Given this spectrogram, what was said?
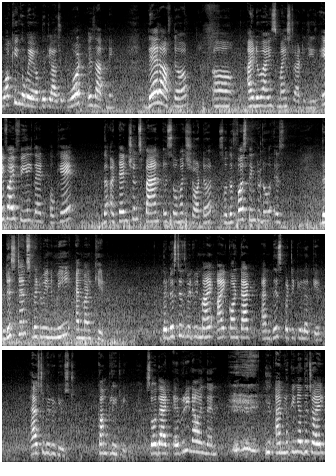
walking away of the classroom? What is happening? Thereafter, uh, I devise my strategies. If I feel that okay, the attention span is so much shorter, so the first thing to do is the distance between me and my kid. The distance between my eye contact and this particular kid has to be reduced completely so that every now and then i'm looking at the child.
